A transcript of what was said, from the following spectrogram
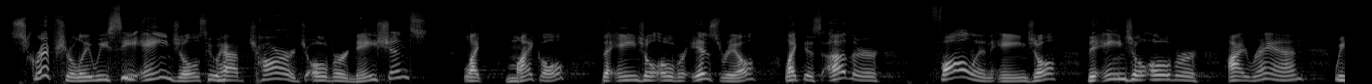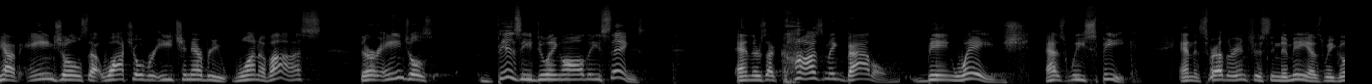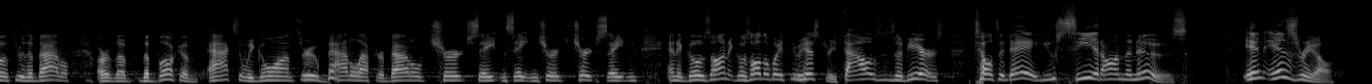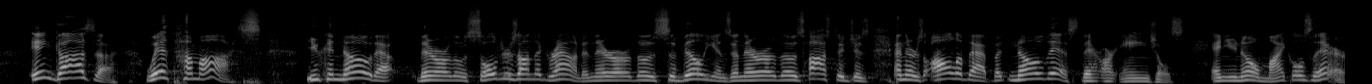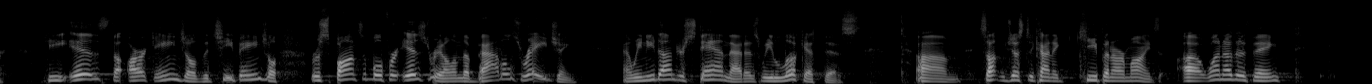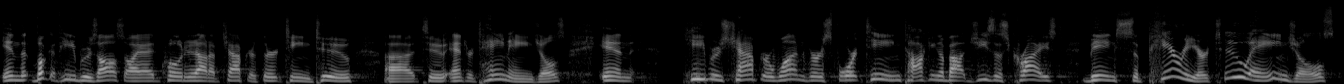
scripturally, we see angels who have charge over nations, like Michael, the angel over Israel, like this other fallen angel, the angel over Iran. We have angels that watch over each and every one of us. There are angels busy doing all these things. And there's a cosmic battle being waged as we speak. And it's rather interesting to me as we go through the battle or the, the book of Acts and we go on through battle after battle, church, Satan, Satan, church, church, Satan, and it goes on, it goes all the way through history, thousands of years till today. You see it on the news in Israel, in Gaza, with Hamas. You can know that there are those soldiers on the ground, and there are those civilians, and there are those hostages, and there's all of that. But know this there are angels. And you know Michael's there. He is the archangel, the chief angel, responsible for Israel, and the battle's raging. And we need to understand that as we look at this. Um, something just to kind of keep in our minds. Uh, one other thing, in the book of Hebrews, also, I had quoted out of chapter 13 2 uh, to entertain angels. In Hebrews chapter 1, verse 14, talking about Jesus Christ being superior to angels,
